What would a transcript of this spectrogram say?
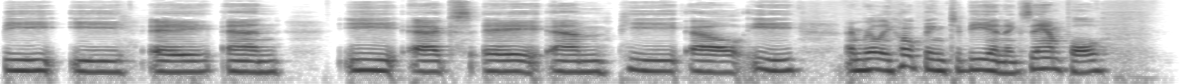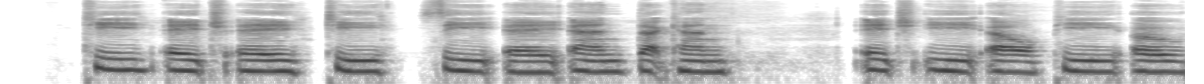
B E A N E X A M P L E. I'm really hoping to be an example. T H A T C A N that can H E L P O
